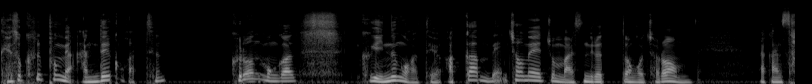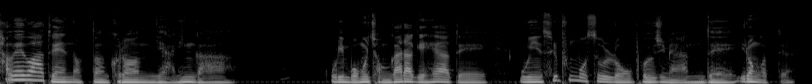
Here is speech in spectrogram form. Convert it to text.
계속 슬프면 안 될 것 같은 그런 뭔가 그게 있는 것 같아요. 아까 맨 처음에 좀 말씀드렸던 것처럼 약간 사회화된 어떤 그런 게 아닌가. 우리 몸을 정갈하게 해야 돼. 우린 슬픈 모습을 너무 보여주면 안 돼. 이런 것들.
